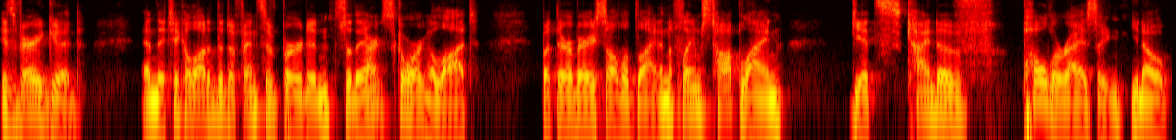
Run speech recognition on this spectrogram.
is very good and they take a lot of the defensive burden. So they aren't scoring a lot, but they're a very solid line. And the Flames' top line gets kind of polarizing. You know,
